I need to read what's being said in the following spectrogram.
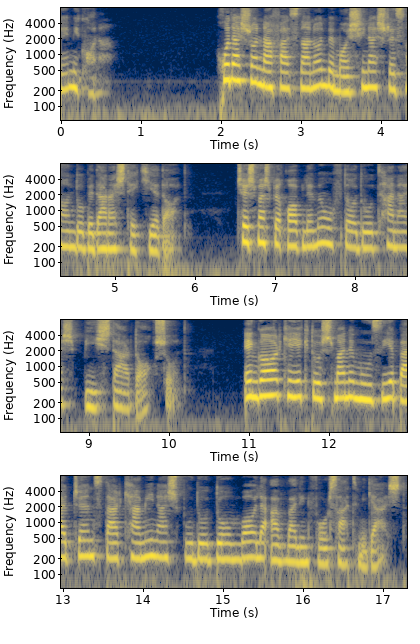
نمی کنم. خودش را نفس زنان به ماشینش رساند و به درش تکیه داد. چشمش به قابلمه افتاد و تنش بیشتر داغ شد. انگار که یک دشمن موزی بدجنس در کمینش بود و دنبال اولین فرصت میگشت.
